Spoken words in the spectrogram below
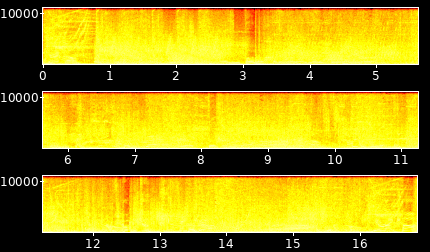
Here it comes! 半端な羽がやったぜ Here Here I come!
